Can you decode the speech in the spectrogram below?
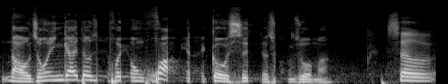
脑中应该都是会用画面来构思你的创作吗？So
